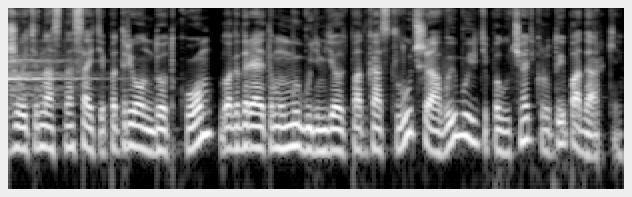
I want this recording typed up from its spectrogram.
Поддерживайте нас на сайте patreon.com. Благодаря этому мы будем делать подкаст лучше, а вы будете получать крутые подарки.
